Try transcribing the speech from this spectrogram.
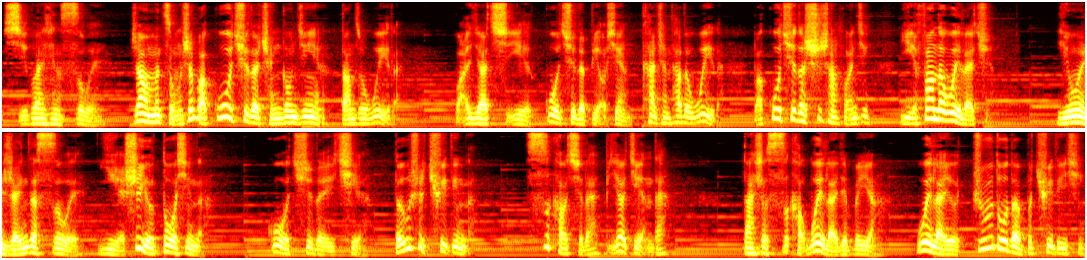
习惯性思维。让我们总是把过去的成功经验当做未来，把一家企业过去的表现看成它的未来，把过去的市场环境也放到未来去，因为人的思维也是有惰性的，过去的一切都是确定的，思考起来比较简单。但是思考未来就不一样，未来有诸多的不确定性。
